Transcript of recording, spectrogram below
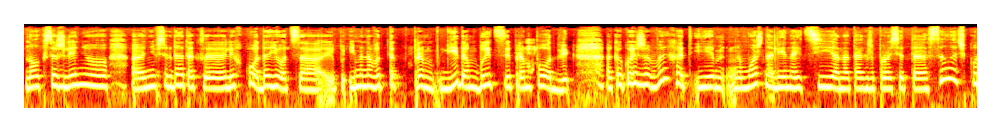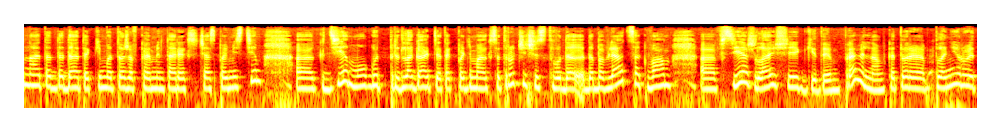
но, к сожалению, не всегда так э, легко дается И п- именно вот так прям гидом быть, и прям подвиг. А какой же выход и м, можно ли найти, она также просит э, ссылочку на этот додаток, и мы тоже в комментариях сейчас поместим, э, где могут предлагать, я так понимаю, к сотрудничеству до- добавляться к вам э, все желающие гиды, правильно? Которые планируют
